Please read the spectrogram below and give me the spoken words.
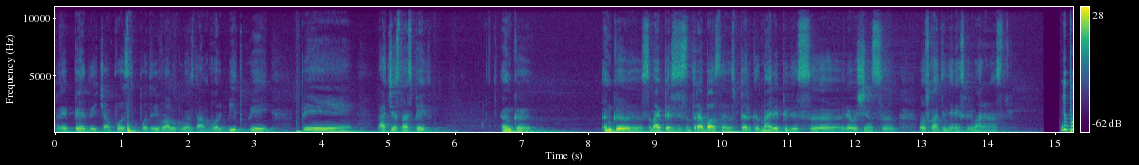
Repet, deci am fost împotriva la lucrul ăsta, am vorbit cu ei pe acest aspect. Încă încă să mai persist în treaba asta, eu sper cât mai repede să reușim să o scoatem din exprimarea noastră. După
